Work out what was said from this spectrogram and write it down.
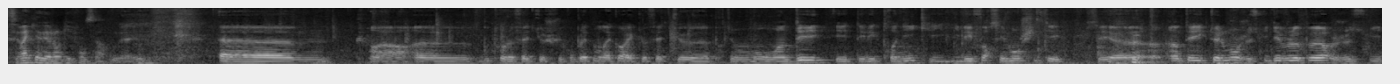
c'est vrai qu'il y a des gens qui font ça. Euh, alors, euh, outre le fait que je suis complètement d'accord avec le fait que à partir du moment où un dé est électronique, il, il est forcément cheaté. C'est euh, intellectuellement, je suis développeur, je suis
